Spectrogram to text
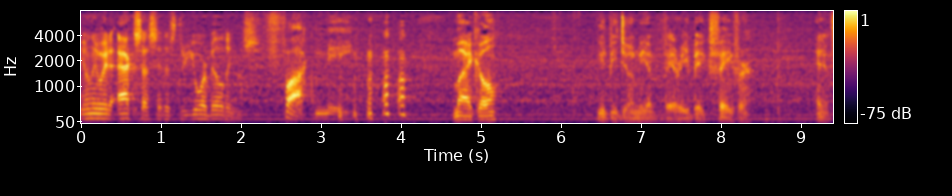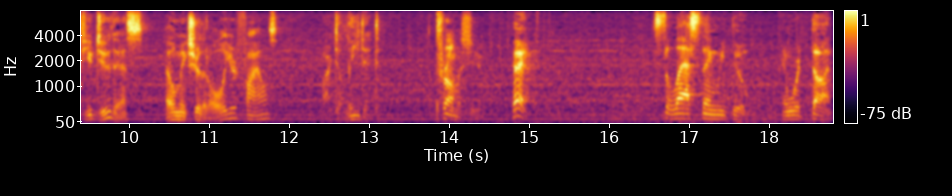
The only way to access it is through your buildings. Fuck me. Michael, you'd be doing me a very big favor. And if you do this, I will make sure that all your files are deleted. I Promise you. Hey, it's the last thing we do, and we're done.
